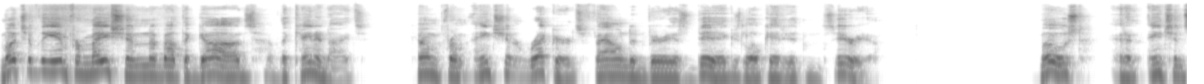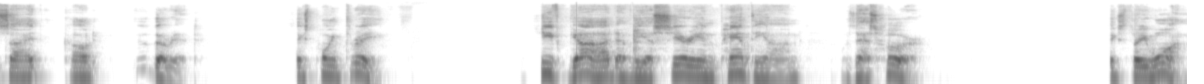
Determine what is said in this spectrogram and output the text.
Much of the information about the gods of the Canaanites come from ancient records found in various digs located in Syria. Most at an ancient site called Ugarit. 6.3 chief god of the Assyrian pantheon was Ashur. 631.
